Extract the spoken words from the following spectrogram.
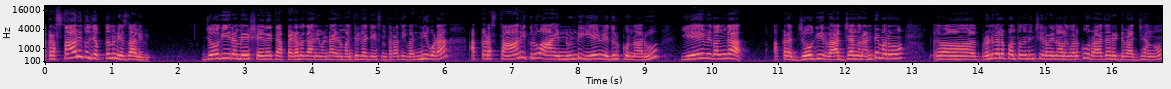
అక్కడ స్థానికులు చెప్తున్న నిజాలు ఇవి. జోగి రమేష్ ఏదైతే ఆ పెడన కానివ్వండి ఆయన మంత్రిగా చేసిన తర్వాత ఇవన్నీ కూడా అక్కడ స్థానికులు ఆయన నుండి ఏమి ఎదుర్కొన్నారు ఏ విధంగా అక్కడ జోగి రాజ్యాంగం అంటే మనం రెండు వేల పంతొమ్మిది నుంచి ఇరవై నాలుగు వరకు రాజారెడ్డి రాజ్యాంగం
